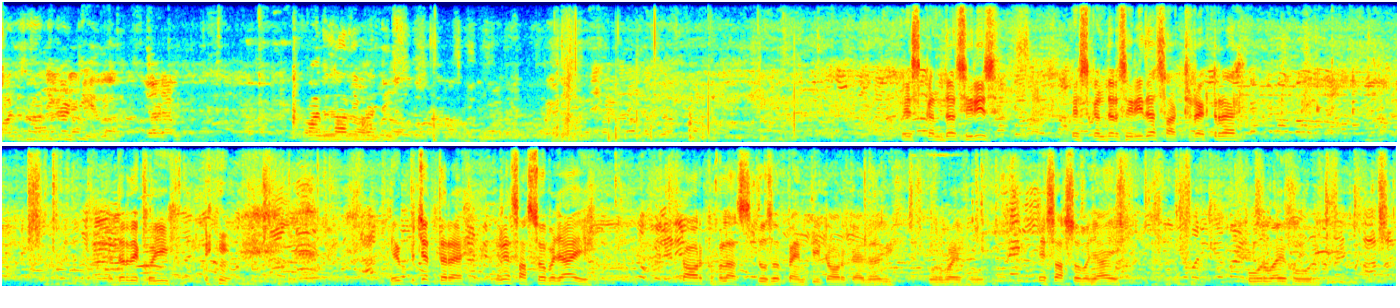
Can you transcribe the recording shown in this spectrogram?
ਪੰਜ ਸਾਲ ਦੀ ਗਾਰੰਟੀ ਹੈ ਇਹਦੀ। ਪੰਜ ਸਾਲ ਦੀ ਗਾਰੰਟੀ ਇਹ ਸਕੰਦਰ ਸੀਰੀਜ਼ ਇਹ ਸਿਕੰਦਰ ਸੀਰੀਜ਼ ਦਾ 60 ਟਰੈਕਟਰ ਹੈ। ਇੱਧਰ ਦੇਖੋ ਜੀ। ਇਹ 75 ਹੈ। ਇਹਨੇ 750 ਹੈ ਟਾਰਕ ਪਲੱਸ 235 ਟਾਰਕ ਹੈ ਇਹਦਾ ਵੀ। 4x4 ਇਹ 750 ਹੈ 4x4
